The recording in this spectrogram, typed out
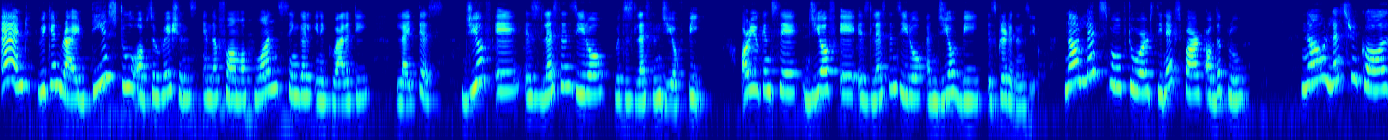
And we can write these two observations in the form of one single inequality like this. g of a is less than 0 which is less than g of b. Or you can say g of a is less than 0 and g of b is greater than 0. Now let's move towards the next part of the proof now let's recall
